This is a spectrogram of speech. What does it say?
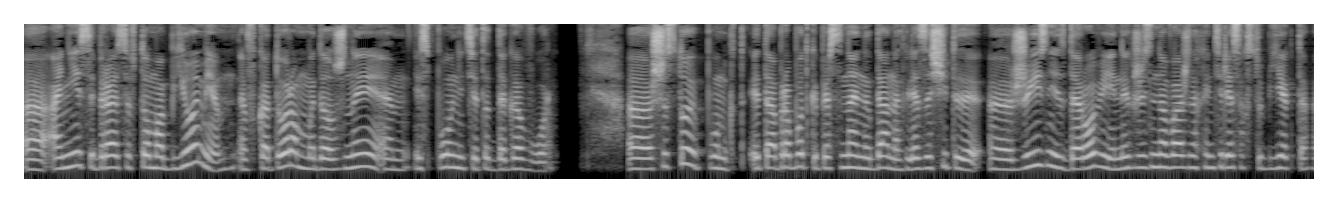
э, они собираются в том объеме, в котором мы должны э, исполнить этот договор. Э, шестой пункт – это обработка персональных данных для защиты э, жизни, здоровья и иных жизненно важных интересов субъекта.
